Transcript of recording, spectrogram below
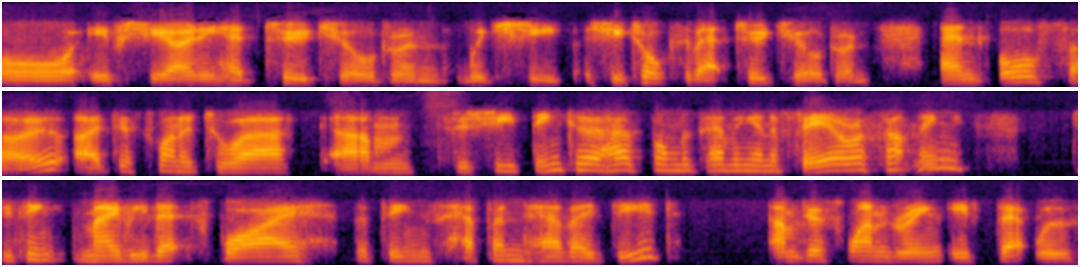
or if she only had two children, which she she talks about two children. And also, I just wanted to ask, um, does she think her husband was having an affair or something? Do you think maybe that's why the things happened how they did? I'm just wondering if that was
